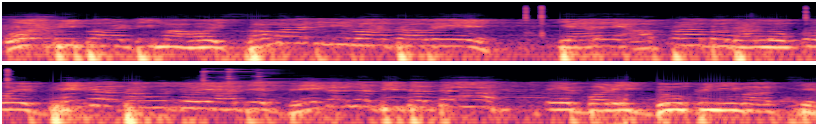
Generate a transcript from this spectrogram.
કોઈ બી પાર્ટીમાં હોય, સમાજની વાત આવે ત્યારે આપણા બધા લોકોએ ભેગા થવું જોઈએ. આજે ભેગા નથી થતા, એ બડી દુઃખની વાત છે.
